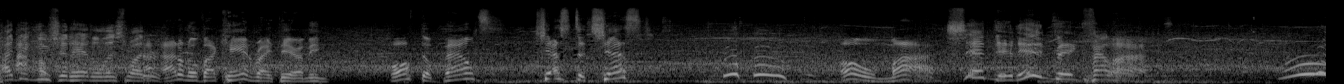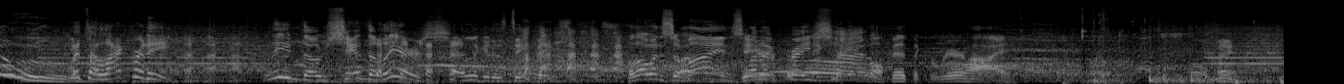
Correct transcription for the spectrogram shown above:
I think you should handle this one. I, I don't know if I can right there. I mean, off the bounce, chest to chest. oh my! Send it in, big fella. With alacrity. Leave those chandeliers. Look at his teammates. Blowing some minds here. What a great oh, shot. Smith, the career high. Oh man.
